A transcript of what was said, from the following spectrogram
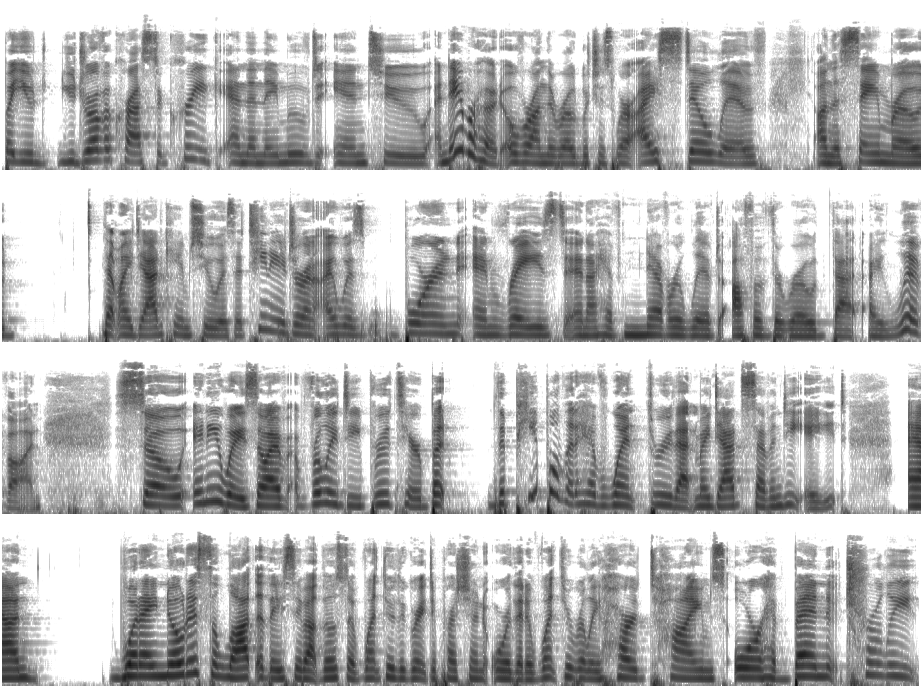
but you you drove across the creek and then they moved into a neighborhood over on the road which is where I still live on the same road that my dad came to as a teenager and I was born and raised and I have never lived off of the road that I live on. So anyway, so I have really deep roots here, but the people that have went through that, my dad's 78 and what I notice a lot that they say about those that went through the Great Depression or that have went through really hard times or have been truly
